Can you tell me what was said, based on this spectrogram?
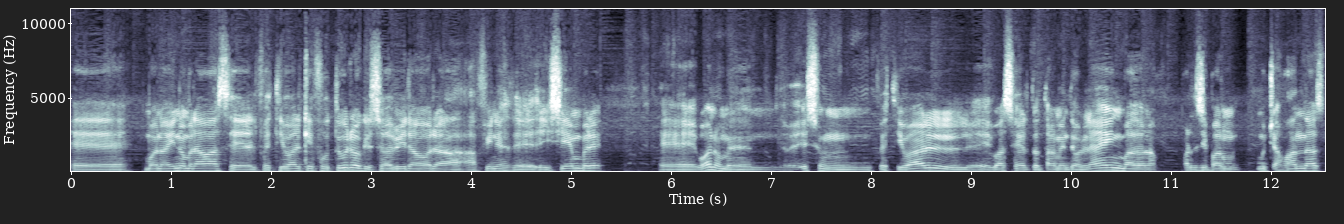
Eh, bueno, ahí nombrabas el festival Que Futuro, que se va a vivir ahora a fines de diciembre. Eh, bueno, me- es un festival, eh, va a ser totalmente online, van a participar mu- muchas bandas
